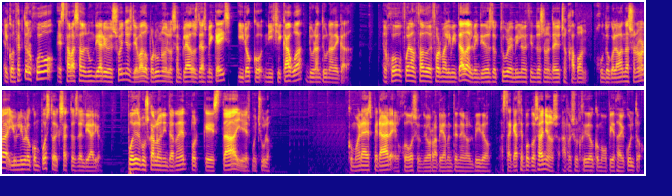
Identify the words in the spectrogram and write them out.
El concepto del juego está basado en un diario de sueños llevado por uno de los empleados de Asmi Case, Hiroko Nishikawa, durante una década. El juego fue lanzado de forma limitada el 22 de octubre de 1998 en Japón, junto con la banda sonora y un libro compuesto exactos del diario. Puedes buscarlo en internet porque está y es muy chulo. Como era de esperar, el juego se hundió rápidamente en el olvido, hasta que hace pocos años ha resurgido como pieza de culto.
